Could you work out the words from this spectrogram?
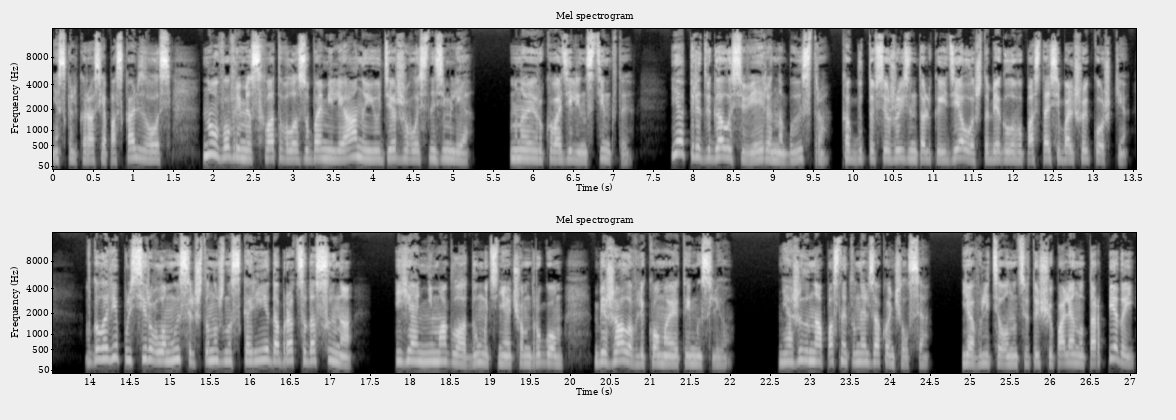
Несколько раз я поскальзывалась, но вовремя схватывала зубами лиану и удерживалась на земле. Мною руководили инстинкты. Я передвигалась уверенно, быстро, как будто всю жизнь только и делала, что бегала в ипостаси большой кошки. В голове пульсировала мысль, что нужно скорее добраться до сына. И я не могла думать ни о чем другом, бежала, влекомая этой мыслью. Неожиданно опасный туннель закончился. Я вылетела на цветущую поляну торпедой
